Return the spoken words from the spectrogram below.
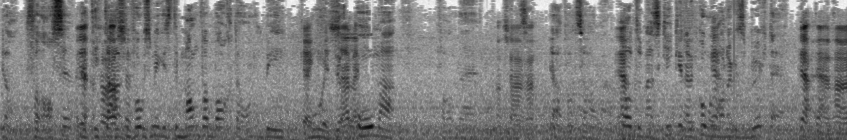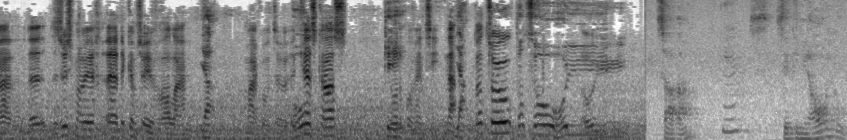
ja, verrassen Ja, met die taart. verrassen. En volgens mij is de man van Bart daar ook bij. Mooi, de oma van, Van Sarah. ja, van Sarah. Ja. Laten we maar eens kijken en dan komen we Ja. nog eens buchten. Ja, ja nou, de, de zus maar weer. eh de komt ze overal aan. Ja, Maar goed, uh, Oh. kriskras Oké. door de provincie. Nou, Ja. tot zo. tot zo. Hoi. Hoi. Sarah, Ja. zit hij in handen goed?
